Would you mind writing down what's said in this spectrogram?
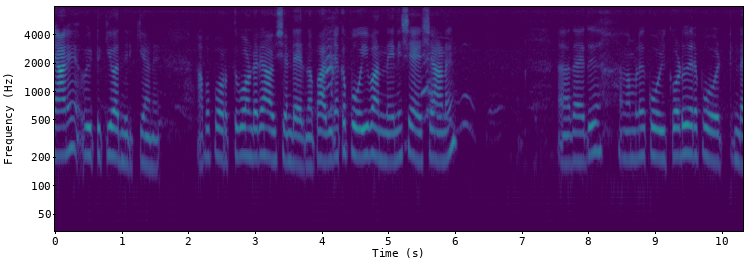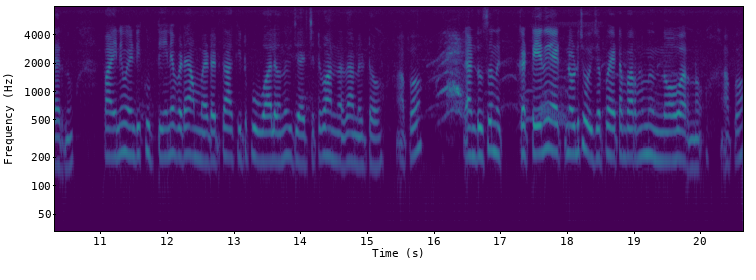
ഞാൻ വീട്ടിലേക്ക് വന്നിരിക്കുകയാണ്. അപ്പോൾ പുറത്ത് പോകേണ്ട ഒരു ആവശ്യം ഉണ്ടായിരുന്നു. അപ്പോൾ അതിനൊക്കെ പോയി വന്നതിന് ശേഷമാണ് അതായത് നമ്മൾ കോഴിക്കോട് വരെ പോയിട്ടുണ്ടായിരുന്നു. അപ്പം അതിന് വേണ്ടി കുട്ടീനെ ഇവിടെ അമ്മയുടെ അടുത്ത് ആക്കിയിട്ട് പോവാലോ എന്ന് വിചാരിച്ചിട്ട് വന്നതാണ് കേട്ടോ. അപ്പോൾ രണ്ട് ദിവസം നിൽക്കട്ടേന്ന് ഏട്ടനോട് ചോദിച്ചപ്പോൾ ഏട്ടൻ പറഞ്ഞു നിന്നോ പറഞ്ഞു. അപ്പോൾ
